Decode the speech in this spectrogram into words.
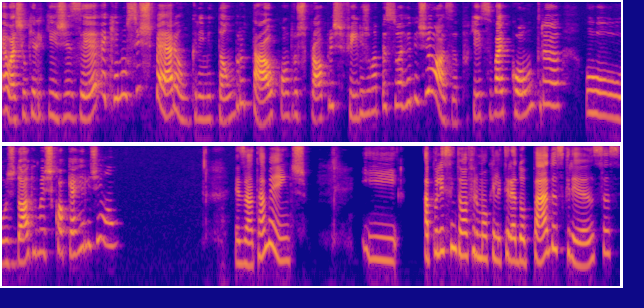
Eu acho que o que ele quis dizer é que não se espera um crime tão brutal contra os próprios filhos de uma pessoa religiosa, porque isso vai contra os dogmas de qualquer religião. Exatamente. E a polícia então afirmou que ele teria dopado as crianças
